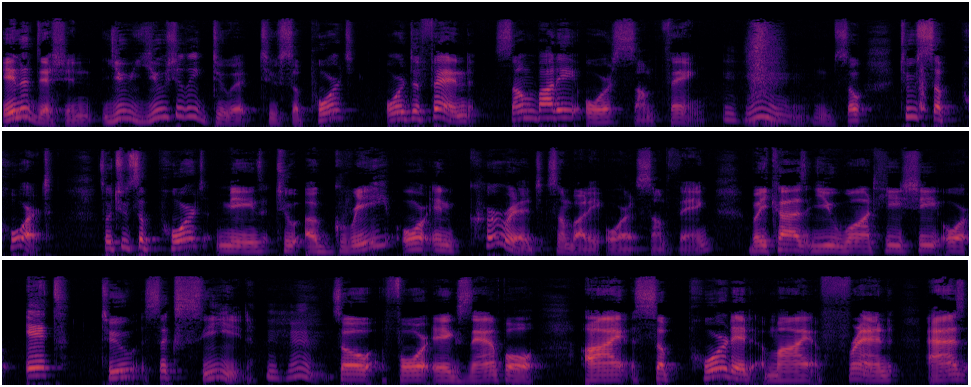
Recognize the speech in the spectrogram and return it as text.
In addition, you usually do it to support or defend somebody or something. Mm, So, to support. So, to support means to agree or encourage somebody or something because you want he, she, or it to succeed. Mm-hmm. So, for example, I supported my friend as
